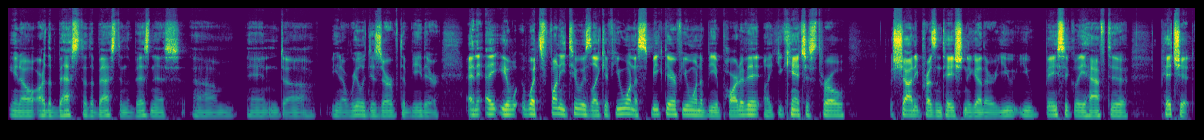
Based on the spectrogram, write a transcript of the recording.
you know, are the best of the best in the business, um, and uh, you know, really deserve to be there. And uh, you know, what's funny too is like if you want to speak there, if you want to be a part of it, like you can't just throw a shoddy presentation together. You you basically have to pitch it,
